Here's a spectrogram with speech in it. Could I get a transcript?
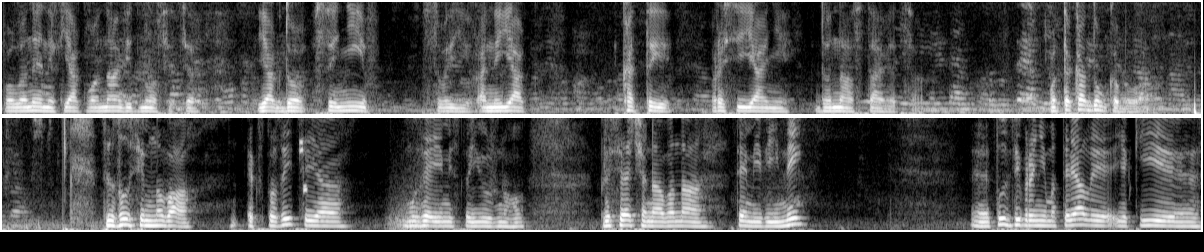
полонених, як вона відноситься, як до синів своїх, а не як коти росіяни до нас ставляться. От така думка була. Це зовсім нова експозиція музею міста Южного. Присвячена вона темі війни. Е, Тут зібрані матеріали, які е,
